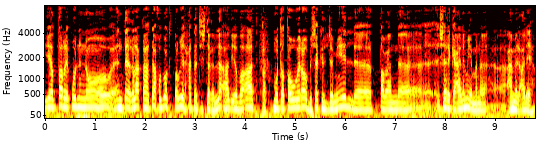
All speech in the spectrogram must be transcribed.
يضطر يقول إنه عند إغلاقها تأخذ وقت طويل حتى تشتغل. لا هذه إضاءات طيب. متطورة وبشكل جميل. آه، طبعا آه، شركة عالمية من آه، عمل عليها.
